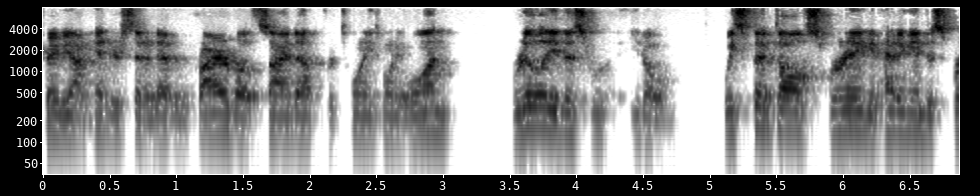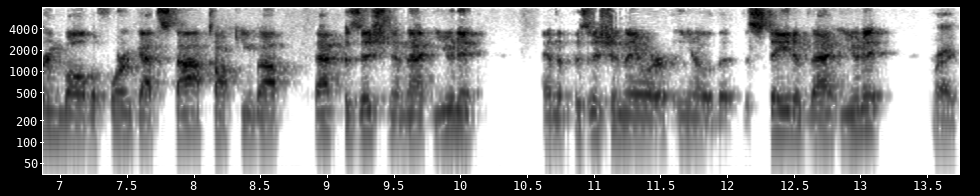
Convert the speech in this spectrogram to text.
TreVeyon Henderson and Evan Pryor both signed up for 2021. Really, this, you know, we spent all of spring and heading into spring ball before it got stopped talking about that position and that unit and the position they were, you know, the, the state of that unit. Right.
